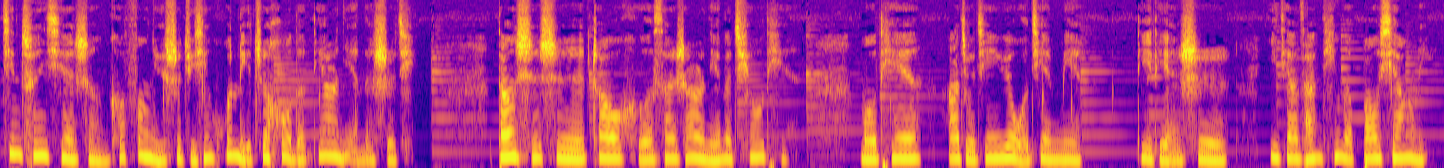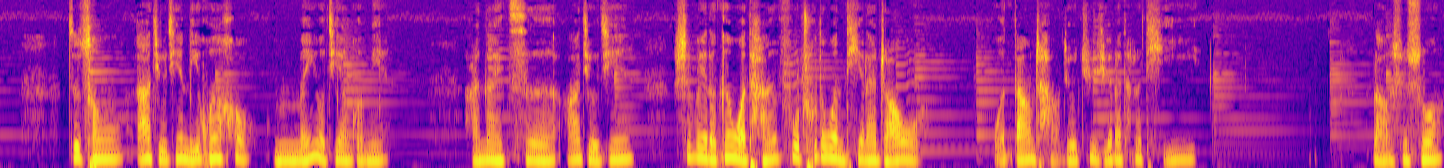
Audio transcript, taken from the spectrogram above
金村先生和凤女士举行婚礼之后的第二年的事情。当时是昭和三十二年的秋天，某天阿九金约我见面，地点是。一家餐厅的包厢里，自从阿九金离婚后，没有见过面。而那一次阿九金是为了跟我谈付出的问题来找我，我当场就拒绝了他的提议。老实说，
